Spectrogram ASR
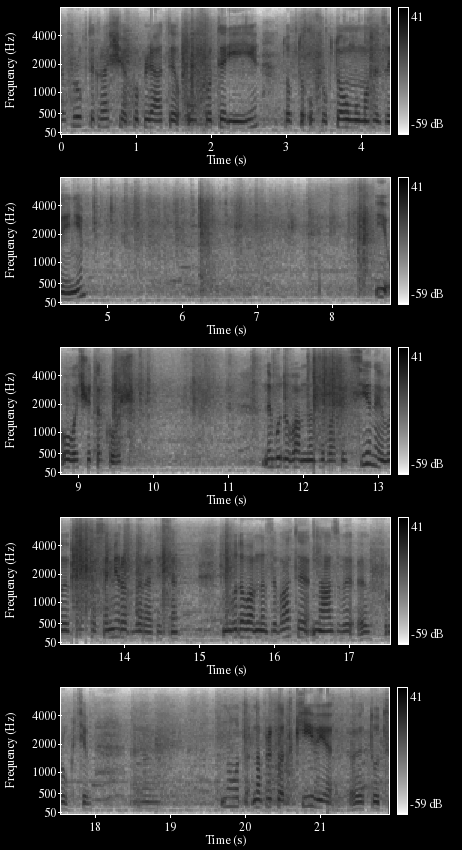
Е, Фрукти краще купляти у фрутерії, тобто у фруктовому магазині. І овочі також. Не буду вам називати ціни, ви просто самі розберетеся. Не буду вам називати назви е, фруктів. Е, Ну, от, наприклад, ківі е, тут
